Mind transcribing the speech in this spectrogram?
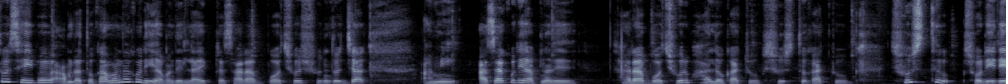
তো সেইভাবে আমরা তো কামনা করি। আমাদের লাইফটা সারা বছর সুন্দর যাক। আমি আশা করি আপনাদের সারা বছর ভালো কাটুক, সুস্থ কাটুক। সুস্থ শরীরে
